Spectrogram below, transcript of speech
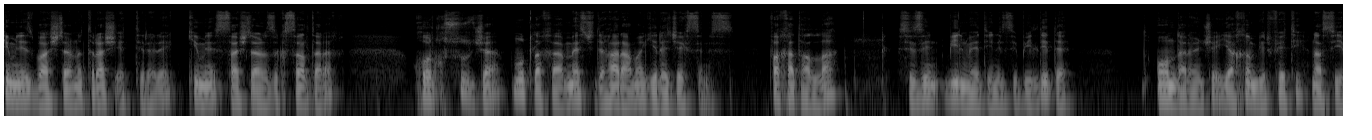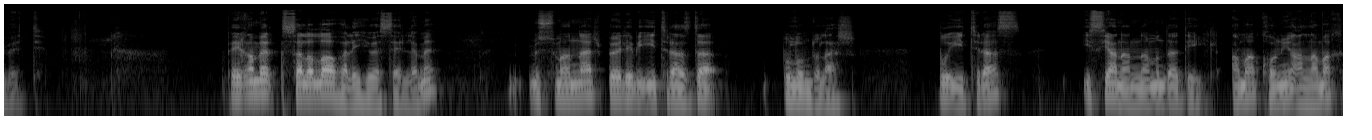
Kiminiz başlarını tıraş ettirerek, kiminiz saçlarınızı kısaltarak korkusuzca mutlaka Mescid-i Haram'a gireceksiniz. Fakat Allah sizin bilmediğinizi bildi de ondan önce yakın bir fetih nasip etti. Peygamber sallallahu aleyhi ve selleme Müslümanlar böyle bir itirazda bulundular. Bu itiraz isyan anlamında değil ama konuyu anlamak,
